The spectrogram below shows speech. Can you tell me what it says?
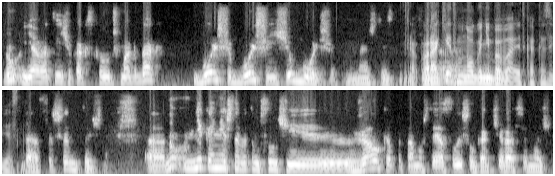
Ну, я отвечу как Скрудж Макдак. Больше, больше, еще больше. Понимаешь, то есть, Ракет э, много не бывает, как известно. Да, совершенно точно. Э, ну, мне, конечно, в этом случае жалко, потому что я слышал, как вчера всю ночь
